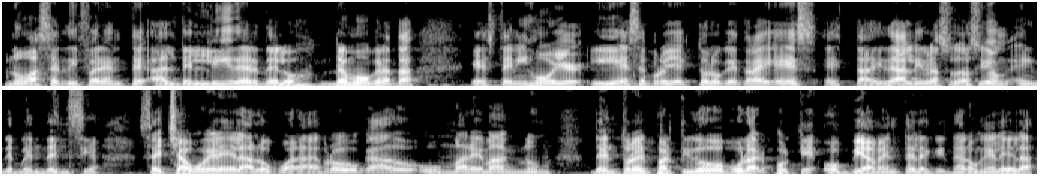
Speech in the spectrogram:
no va a ser diferente al del líder de los demócratas, que es Tenny Hoyer, y ese proyecto lo que trae es estadidad, libre asociación e independencia. Se echabuelela, lo cual ha provocado un mare magnum dentro del Partido Popular, porque obviamente le quitaron el ELA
